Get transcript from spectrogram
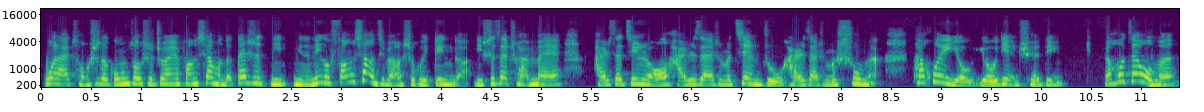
未来从事的工作是专业方向的，但是你你的那个方向基本上是会定的。你是在传媒，还是在金融，还是在什么建筑，还是在什么数码，它会有有点确定。然后在我们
